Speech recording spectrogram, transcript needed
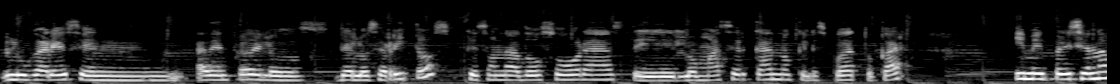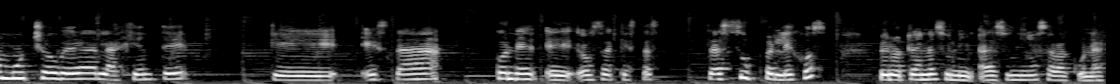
lugares en adentro de los de los cerritos que son a dos horas de lo más cercano que les pueda tocar y me impresiona mucho ver a la gente que está con eh, o sea que está súper lejos, pero traen a, sus niños a vacunar.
